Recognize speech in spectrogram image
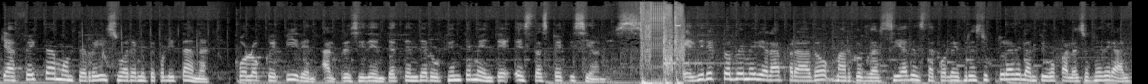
que afecta a Monterrey y su área metropolitana, por lo que piden al presidente atender urgentemente estas peticiones. El director de Mediara Prado, Marcos García, destacó la infraestructura del antiguo Palacio Federal,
